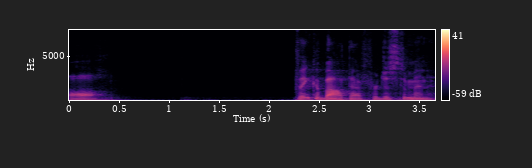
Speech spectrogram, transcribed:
all. Think about that for just a minute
